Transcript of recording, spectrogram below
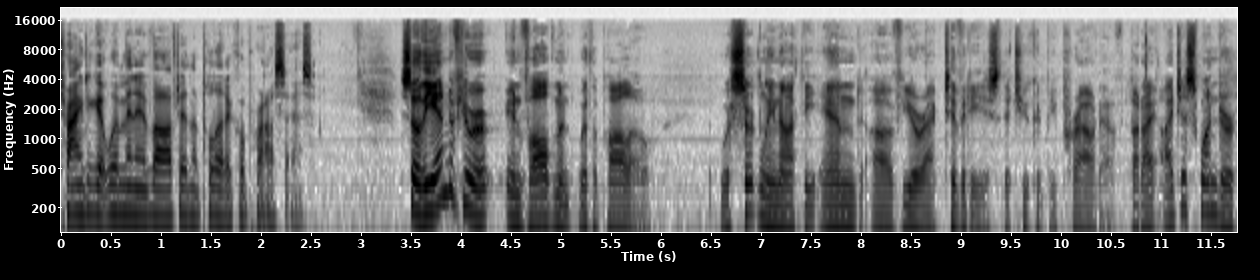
trying to get women involved in the political process. So the end of your involvement with Apollo was certainly not the end of your activities that you could be proud of. But I, I just wonder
